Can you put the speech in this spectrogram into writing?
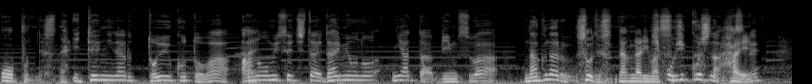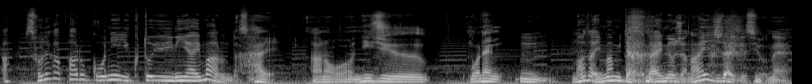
オープンですね。移転になるということは、はい、あのお店自体大名のにあったビームスはなくなる？そうです。なくなります。お引越しなんですね、はい、あそれがパルコに行くという意味合いもあるんですはい。あの25 5年、うん、まだ今みたいな大名じゃない時代ですよね。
